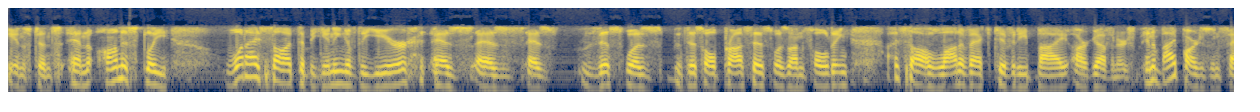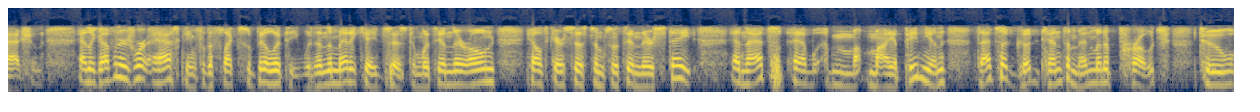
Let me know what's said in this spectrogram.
instance. And honestly, what I saw at the beginning of the year as as as this was this whole process was unfolding, I saw a lot of activity by our governors in a bipartisan fashion, and the governors were asking for the flexibility within the Medicaid system, within their own healthcare systems, within their state, and that's uh, my opinion. That's a good Tenth Amendment approach to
